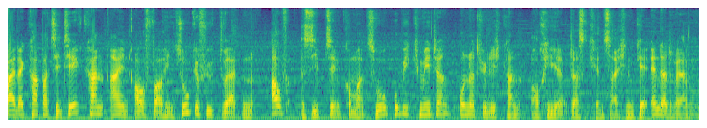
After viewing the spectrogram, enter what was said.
Bei der Kapazität kann ein Aufbau hinzugefügt werden auf 17,2 Kubikmeter und natürlich kann auch hier das Kennzeichen geändert werden.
